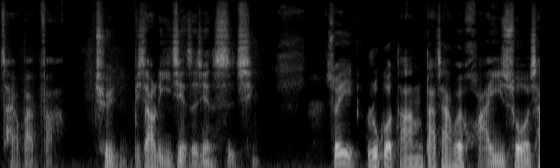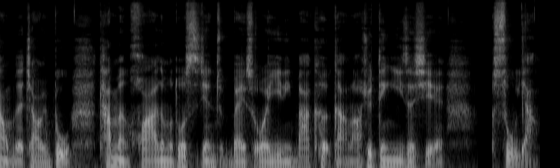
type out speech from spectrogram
才有办法去比较理解这件事情。所以，如果当大家会怀疑说，像我们的教育部，他们花那么多时间准备所谓一零八课纲，然后去定义这些素养。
